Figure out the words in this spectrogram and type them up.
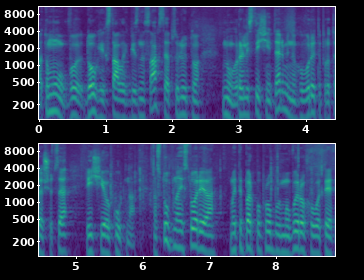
А тому в довгих сталих бізнесах це абсолютно ну, реалістичні терміни говорити про те, що це річ є окупна. Наступна історія. Ми тепер попробуємо вирахувати.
